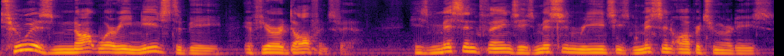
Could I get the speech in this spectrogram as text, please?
Tua is not where he needs to be if you're a Dolphins fan. He's missing things, he's missing reads, he's missing opportunities.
